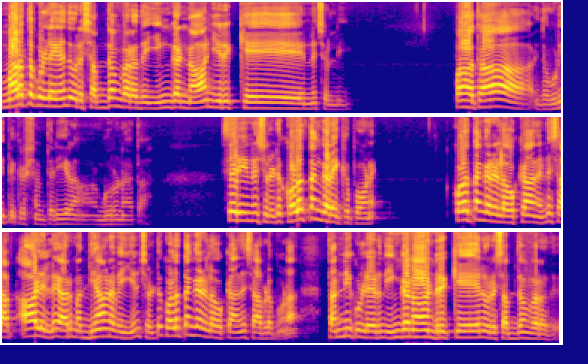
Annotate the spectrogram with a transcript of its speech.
மரத்துக்குள்ளேருந்து ஒரு சப்தம் வர்றது இங்கே நான் இருக்கேன்னு சொல்லி. பார்த்தா இந்த உடுப்பி கிருஷ்ணன் தெரிகிறான் குருநாதா. சரின்னு சொல்லிட்டு குளத்தங்கரைக்கு போனேன். குளத்தங்கரையில் உட்காந்துட்டு சாப் ஆள் இல்லை யாரும் மத்தியான வெயின்னு சொல்லிட்டு குளத்தங்கரையில் உட்காந்து சாப்பிட போனால் தண்ணிக்குள்ளே இருந்து இங்கே நான் இருக்கேன்னு ஒரு சப்தம் வர்றது.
